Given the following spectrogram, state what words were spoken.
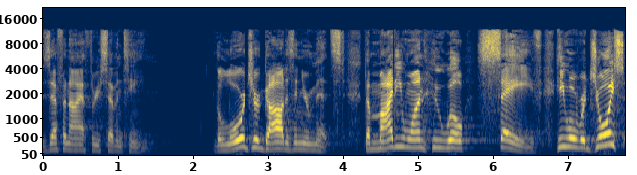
Zephaniah 3:17. The Lord your God is in your midst, the mighty one who will save. He will rejoice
